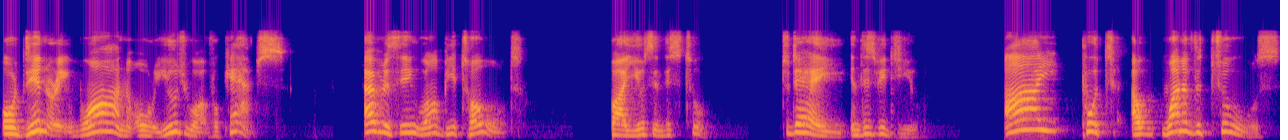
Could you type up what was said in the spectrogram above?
ordinary, one or usual vocabs. Everything will be told by using this tool. Today, in this video, I put a, one of the tools.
